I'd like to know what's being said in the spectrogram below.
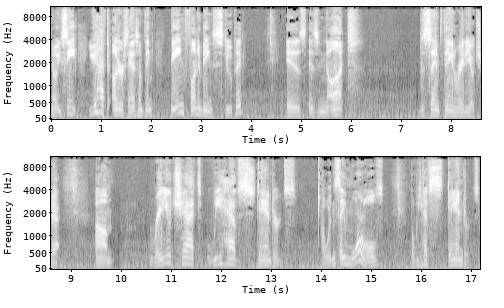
no, you see, you have to understand something. Being fun and being stupid is is not the same thing in radio chat. Um, radio chat, we have standards. I wouldn't say morals but we have standards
